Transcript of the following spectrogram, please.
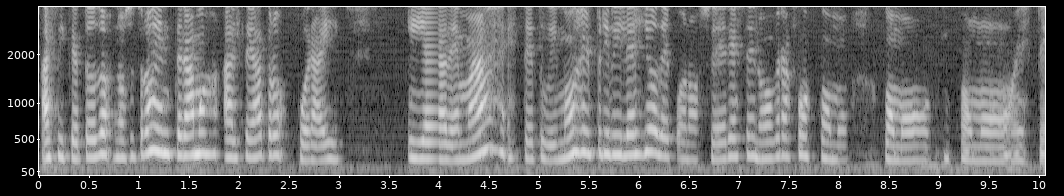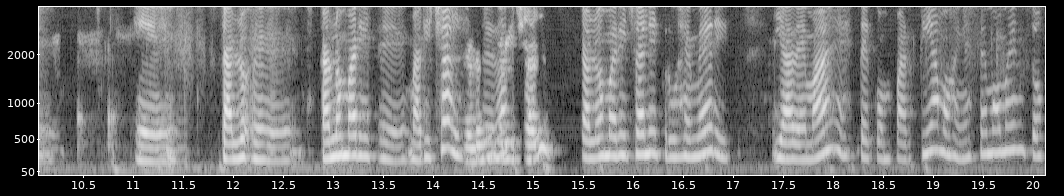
Así que todos, nosotros entramos al teatro por ahí. Y además este, tuvimos el privilegio de conocer escenógrafos como, como, como este, eh, Carlos, eh, Carlos eh, Marichal, Carlos Marichal. y Cruz Emery. Y además este, compartíamos en ese momento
